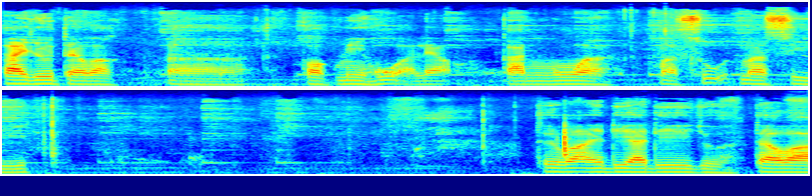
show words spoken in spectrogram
กายอยู่แต่ว่าเอ่อกอกมีหัวแล้ว การงัวมาสูดมาสีถือว่าไอเดียดีอยู่ แต่ว่า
